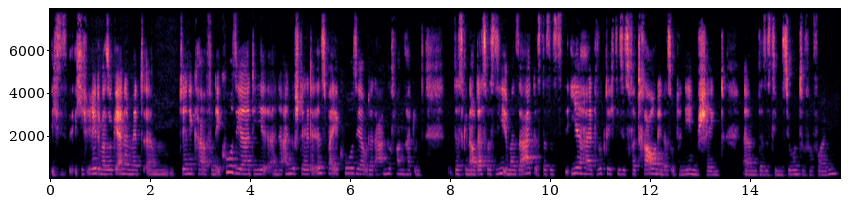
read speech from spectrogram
ich, ich rede mal so gerne mit ähm, Jenica von Ecosia, die eine Angestellte ist bei Ecosia oder da angefangen hat. Und das genau das, was sie immer sagt, ist, dass es ihr halt wirklich dieses Vertrauen in das Unternehmen schenkt, ähm, das ist die Mission zu verfolgen.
